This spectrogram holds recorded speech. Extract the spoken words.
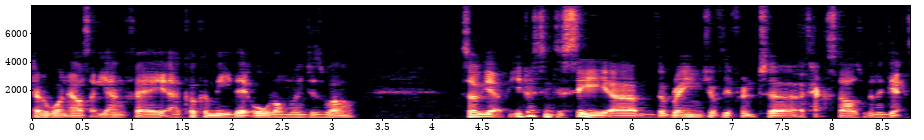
everyone else like Yanfei, uh, Kokomi, they're all long range as well. So yeah, interesting to see um, the range of different uh, attack styles we're going to get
